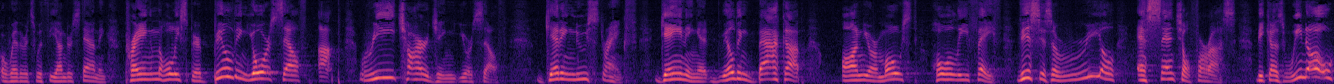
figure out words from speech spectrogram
or whether it's with the understanding. Praying in the Holy Spirit, building yourself up, recharging yourself, getting new strength, gaining it, building back up on your most holy faith. This is a real essential for us because we know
